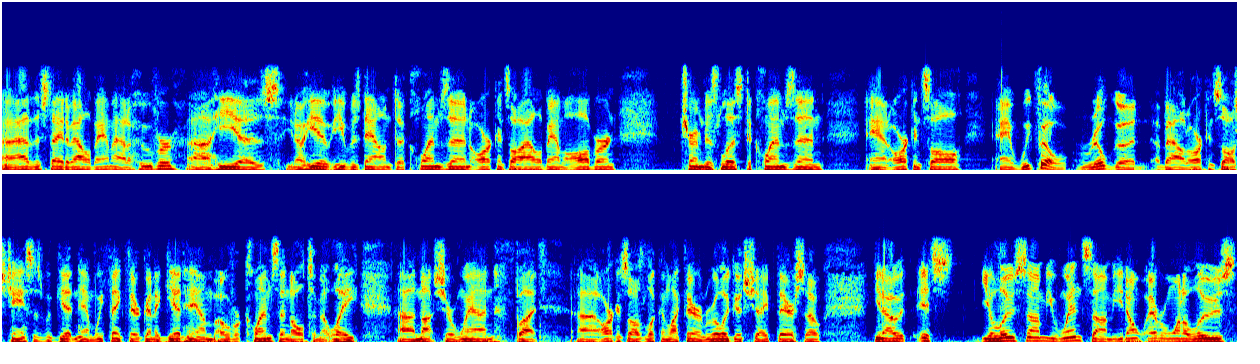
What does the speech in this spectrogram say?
uh, out of the state of Alabama, out of Hoover. Uh, he is, you know, he he was down to Clemson, Arkansas, Alabama, Auburn, trimmed his list to Clemson and Arkansas, and we feel real good about Arkansas's chances with getting him. We think they're going to get him over Clemson ultimately. Uh, not sure when, but uh, Arkansas is looking like they're in really good shape there. So, you know, it's you lose some, you win some. You don't ever want to lose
